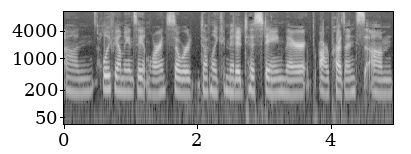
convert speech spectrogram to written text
um, Holy Family in St. Lawrence. So we're definitely committed to staying there, our presence. Um,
